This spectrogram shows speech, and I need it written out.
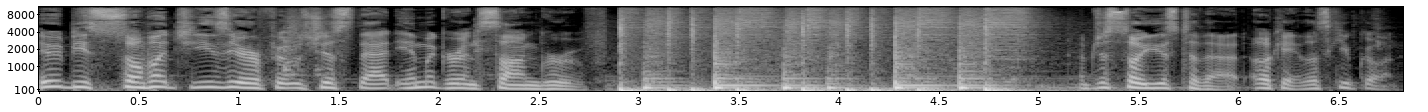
It would be so much easier if it was just that immigrant song groove. I'm just so used to that. Okay, let's keep going.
